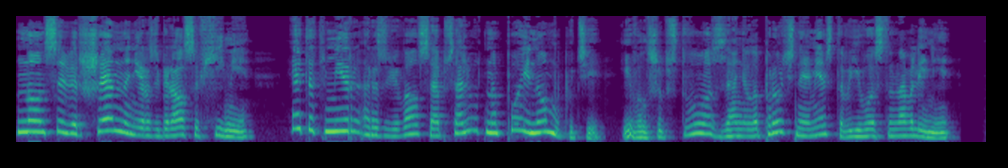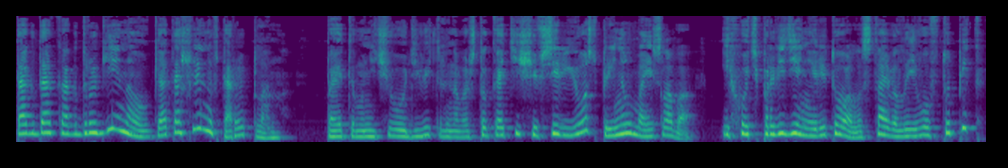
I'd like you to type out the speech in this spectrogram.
но он совершенно не разбирался в химии. Этот мир развивался абсолютно по иному пути, и волшебство заняло прочное место в его становлении, тогда как другие науки отошли на второй план. Поэтому ничего удивительного, что Котищев всерьез принял мои слова. И хоть проведение ритуала ставило его в тупик,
